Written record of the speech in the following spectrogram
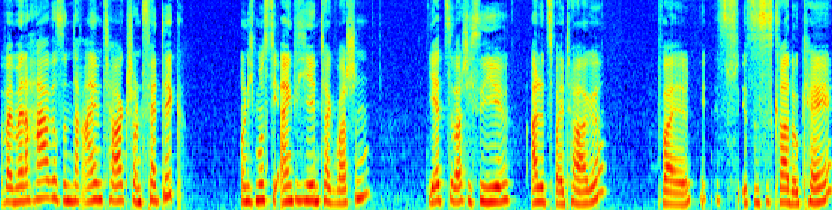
Weil meine Haare sind nach einem Tag schon fettig und ich muss die eigentlich jeden Tag waschen. Jetzt wasche ich sie alle zwei Tage, weil jetzt, jetzt ist es gerade okay.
